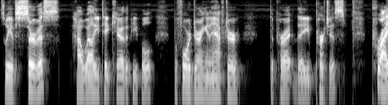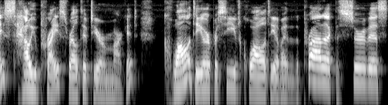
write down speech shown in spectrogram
So we have service, how well you take care of the people before, during, and after the, per the purchase. Price, how you price relative to your market. Quality or perceived quality of either the product, the service,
